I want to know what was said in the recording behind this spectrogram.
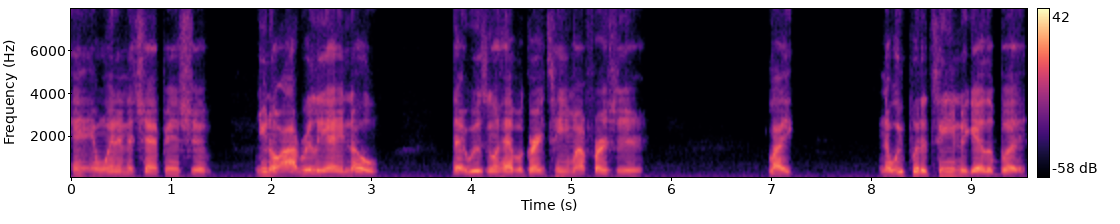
and, and winning the championship you know, I really ain't know that we was gonna have a great team our first year. Like, you know, we put a team together, but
